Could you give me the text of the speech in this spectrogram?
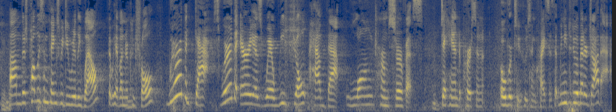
mm-hmm. um, there's probably some things we do really well that we have under mm-hmm. control. Where are the gaps? Where are the areas where we don't have that long term service mm-hmm. to hand a person over to who's in crisis that we need to do a better job at?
